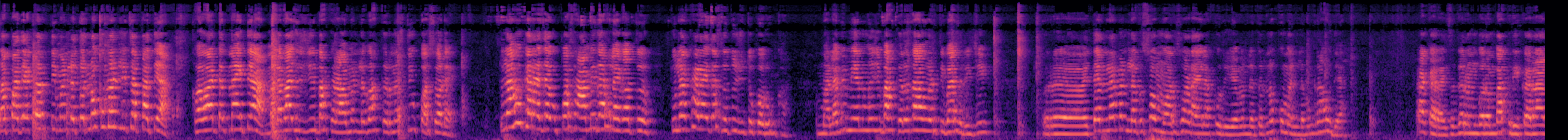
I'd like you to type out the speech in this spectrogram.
चपात्या करते म्हणलं तर नको म्हणली चपात्या. खा वाटत नाही त्या. मला बाजरीची भाकर म्हणलं भाकर नसती उपास वाढाय तुला काय करायचा उपास? आम्ही धरलाय का तुला करायचं असलं तुझी तू करून खा. मला बी मेन म्हणजे भाकरच आवडती बाजरीची. तर त्यांना म्हणलं तर सोमवार सोडायला करूया म्हणलं तर नको म्हणलं. मग राहू द्या. काय करायचं? गरम गरम भाकरी करा.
